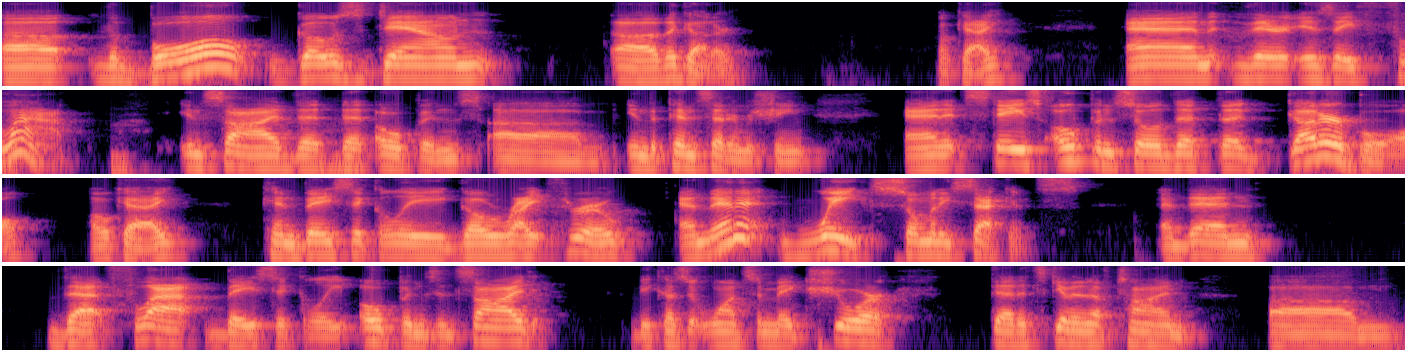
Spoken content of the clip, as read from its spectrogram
uh, the ball goes down uh, the gutter, okay? and there is a flap inside that that opens um, in the pin setter machine, and it stays open so that the gutter ball, okay, can basically go right through and then it waits so many seconds. And then that flap basically opens inside because it wants to make sure that it's given enough time um,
